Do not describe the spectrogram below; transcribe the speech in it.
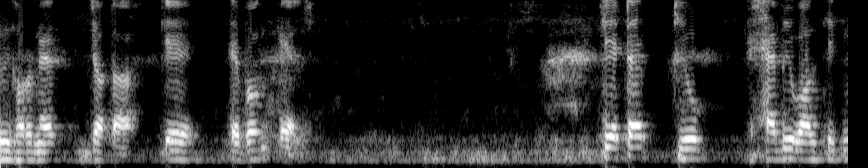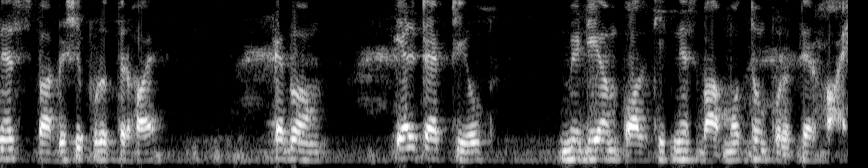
দুই ধরনের যথা কে এবং L K type tube heavy wall thickness বা বেশি পুরুত্বের হয় এবং L type tube medium wall thickness বা মধ্যম পুরুত্বের হয়।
